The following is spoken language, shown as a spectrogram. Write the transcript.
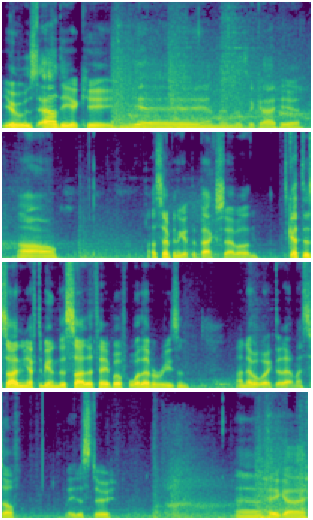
Used Aldia key. Yay! And then there's a guy here. Oh. I was hoping to get the backstab on. To get this item, you have to be on this side of the table for whatever reason. I never worked it out myself. They just do. And hey guy.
